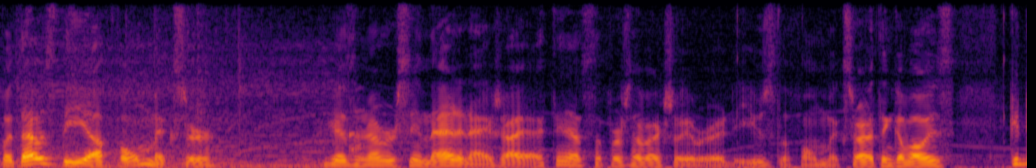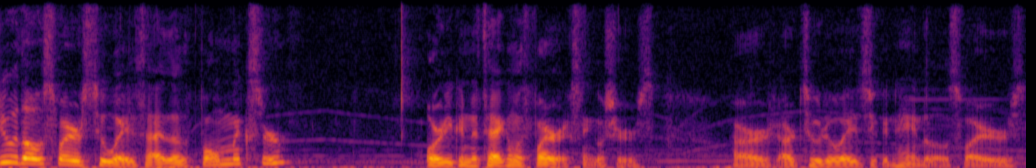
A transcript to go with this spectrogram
But that was the uh, foam mixer. You guys have never seen that in action. I, I, think that's the first I've actually ever had to use the foam mixer. I think I've always... You could do those fires two ways. Either the foam mixer, or you can attack them with fire extinguishers. Are, are two ways you can handle those fires.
